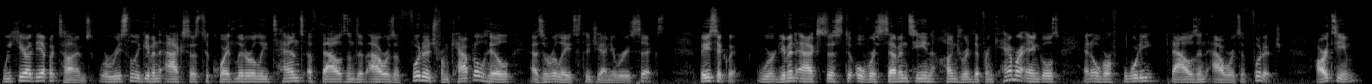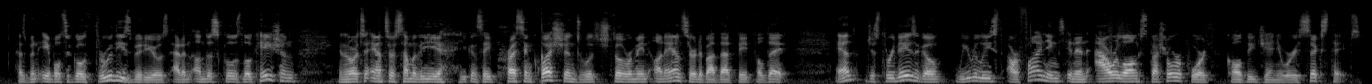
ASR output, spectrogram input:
we here at the Epoch Times were recently given access to quite literally tens of thousands of hours of footage from Capitol Hill as it relates to January 6th. Basically, we're given access to over 1,700 different camera angles and over 40,000 hours of footage. Our team has been able to go through these videos at an undisclosed location in order to answer some of the, you can say, pressing questions which still remain unanswered about that fateful day. And just three days ago, we released our findings in an hour long special report called the January 6 tapes.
